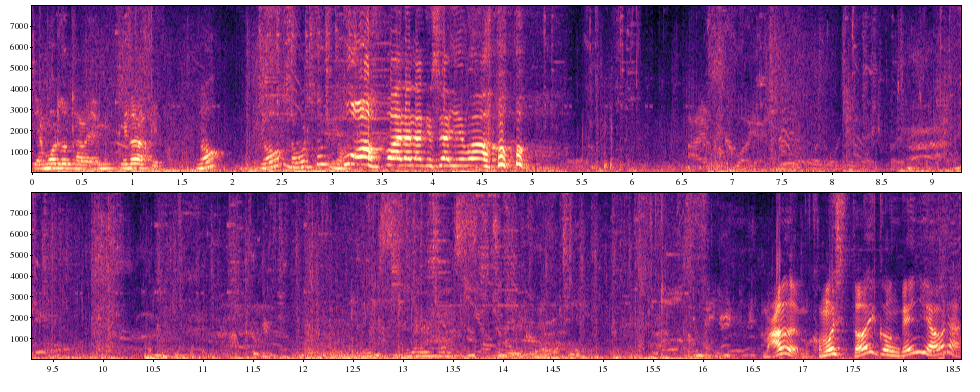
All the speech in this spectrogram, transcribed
Ya ha muerto otra vez. Mira la fila. ¿No? ¿No? ¿No ha muerto? No. ¡Buah! ¡Para la que se ha llevado! Madre, ¿cómo estoy con Genji ahora?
